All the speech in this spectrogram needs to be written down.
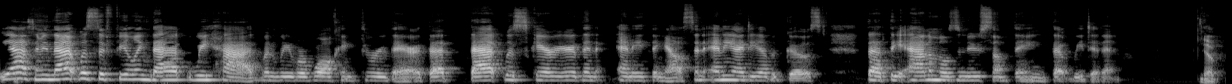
Yes. I mean, that was the feeling that we had when we were walking through there, that that was scarier than anything else and any idea of a ghost, that the animals knew something that we didn't. Yep.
